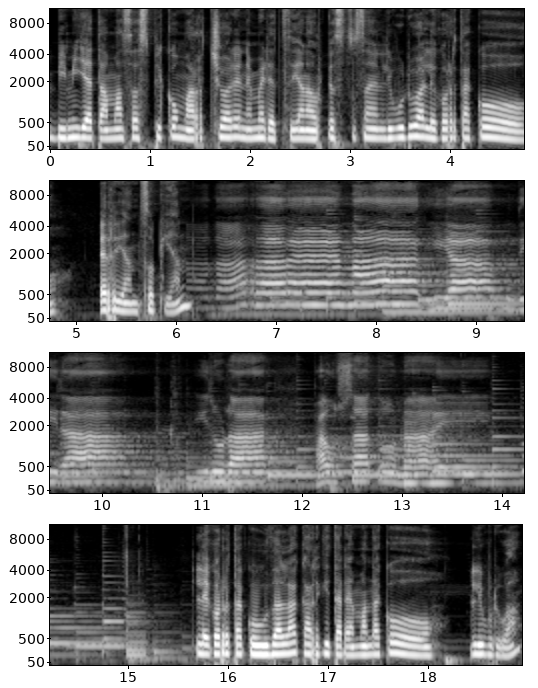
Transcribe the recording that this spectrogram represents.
2000 eta amazazpiko martxoaren emeretzian aurkeztu zen liburua legorretako herri antzokian. Darraren agian dira Irurak pausatu nahi Legorretako udalak argitara emandako liburua.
